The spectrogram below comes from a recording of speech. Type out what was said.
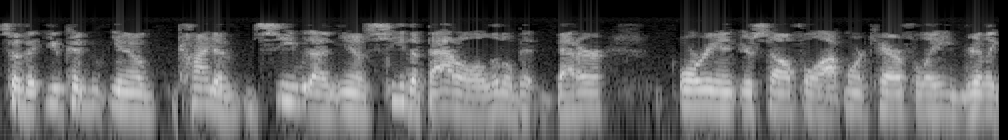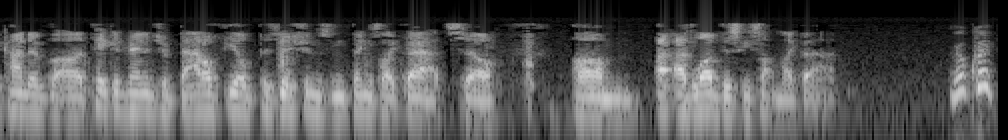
So that you could, you know, kind of see, uh, you know, see the battle a little bit better orient yourself a lot more carefully, really kind of uh, take advantage of battlefield positions and things like that. So um, I- I'd love to see something like that. Real quick,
